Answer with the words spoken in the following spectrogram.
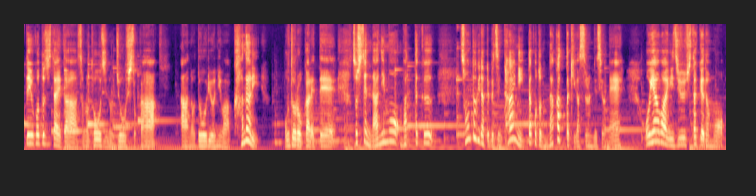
っていうこと自体がその当時の上司とかあの同僚にはかなり驚かれてそして何も全くその時だって別にタイに行ったことなかった気がするんですよね。親は移住したけども、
